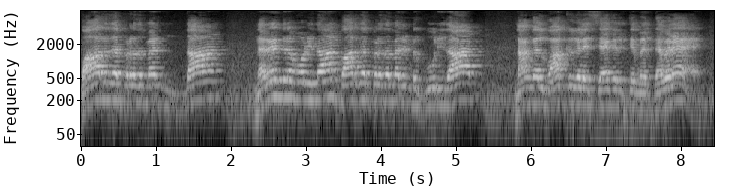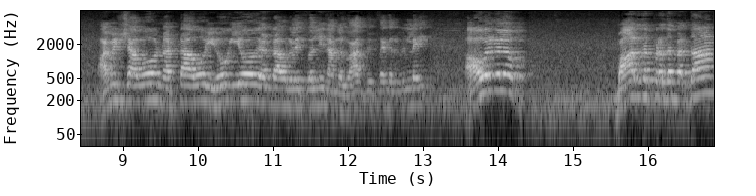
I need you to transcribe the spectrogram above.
பாரத பிரதமர் தான் நரேந்திர மோடி தான் பாரத பிரதமர் என்று கூறிதான் நாங்கள் வாக்குகளை சேகரித்தோமே தவிர அமித்ஷாவோ நட்டாவோ யோகியோ என்று அவர்களை சொல்லி நாங்கள் வாக்கு சேகரிக்கவில்லை. அவர்களும் பாரத பிரதமர் தான்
